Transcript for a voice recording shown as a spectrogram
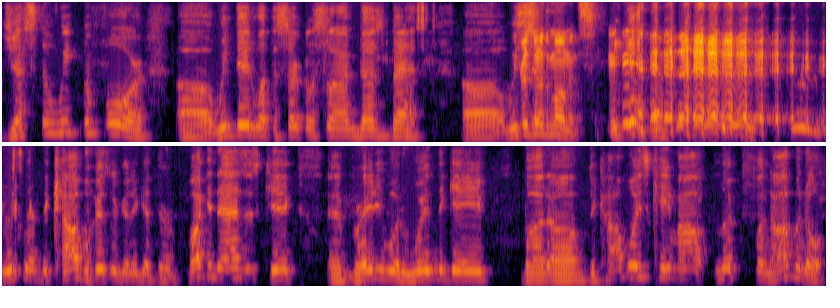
just a week before, uh, we did what the Circle of Slime does best. Uh, we Prisoner said- of the moments. Yeah. we said the Cowboys were gonna get their fucking asses kicked and Brady would win the game. But um, the Cowboys came out, looked phenomenal.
